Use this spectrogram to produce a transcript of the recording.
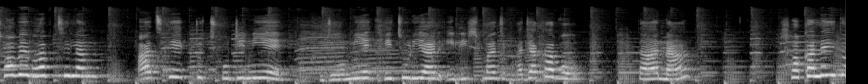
সবে ভাবছিলাম, আজকে একটু ছুটি নিয়ে জমিয়ে খিচুড়ি আর ইলিশ মাছ ভাজা খাব। তা না। সকালেই তো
